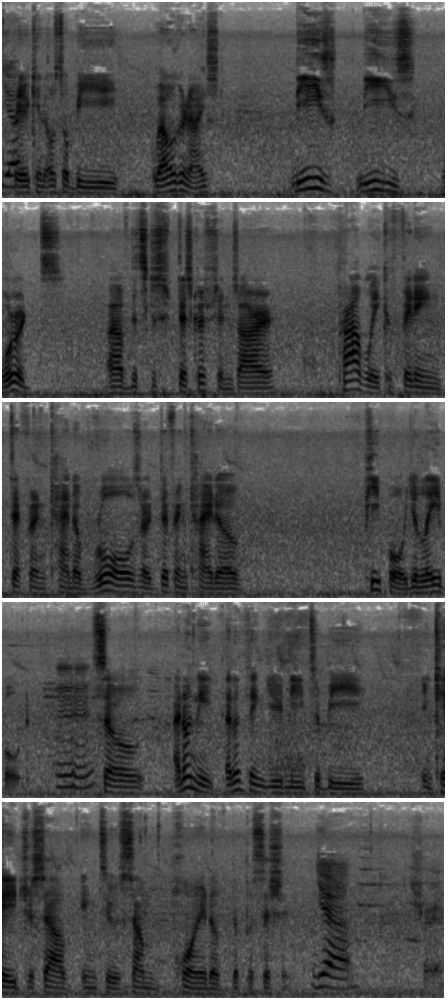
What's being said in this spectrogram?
Yeah. But you can also be well organized. These these words of the descriptions are probably fitting different kind of roles or different kind of people you labeled. Mm-hmm. So I don't need. I don't think you need to be engage yourself into some point of the position. Yeah. Sure.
